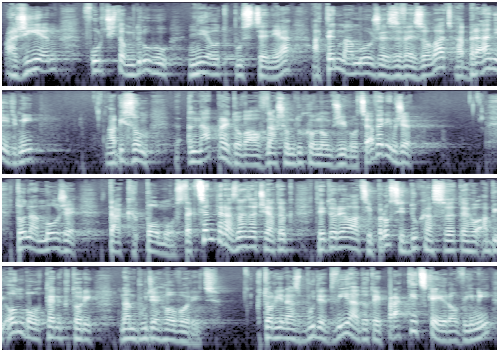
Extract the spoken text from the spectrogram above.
a žijem v určitom druhu neodpustenia a ten ma môže zväzovať a brániť mi, aby som napredoval v našom duchovnom živote. A verím, že to nám môže tak pomôcť. Tak chcem teraz na začiatok tejto relácii prosiť Ducha Svetého, aby On bol ten, ktorý nám bude hovoriť ktorý nás bude dvíhať do tej praktickej roviny,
